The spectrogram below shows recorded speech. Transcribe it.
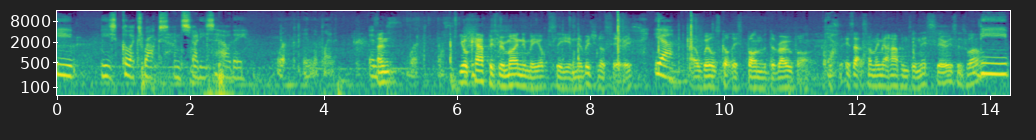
he he collects rocks and studies how they work in the planet and, And- work. Your cap is reminding me, obviously, in the original series, Yeah, uh, Will's got this bond with the robot. Is, Yeah. is that something that happens in this series as well? the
